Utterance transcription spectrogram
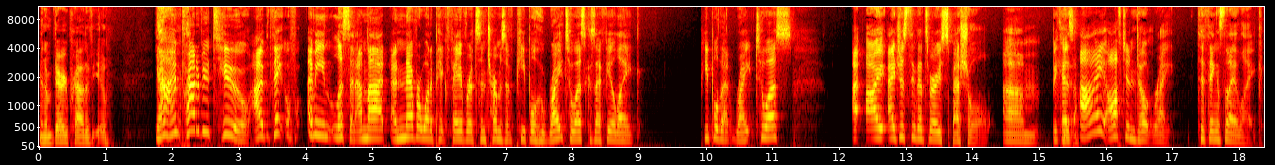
And I'm very proud of you. Yeah, I'm proud of you too. I think I mean, listen, I'm not I never want to pick favorites in terms of people who write to us because I feel like people that write to us I, I, I just think that's very special. Um because yeah. I often don't write to things that I like.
